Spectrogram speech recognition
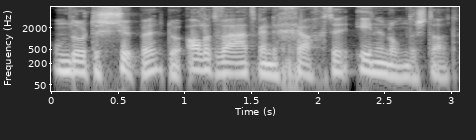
om door te suppen door al het water en de grachten in en om de stad.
